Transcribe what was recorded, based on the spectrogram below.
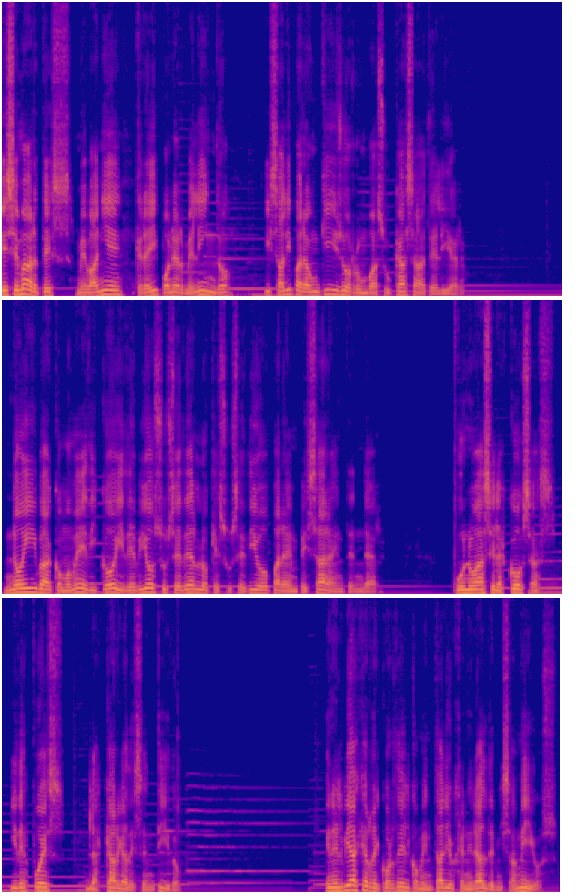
Ese martes me bañé, creí ponerme lindo y salí para Unquillo rumbo a su casa atelier. No iba como médico y debió suceder lo que sucedió para empezar a entender. Uno hace las cosas y después las carga de sentido. En el viaje recordé el comentario general de mis amigos.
